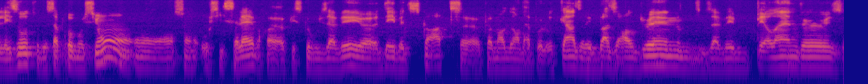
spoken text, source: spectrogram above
les autres de sa promotion on, sont aussi célèbres puisque vous avez David Scott, commandant d'Apollo 15, vous avez Buzz Aldrin, vous avez Bill Anders,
